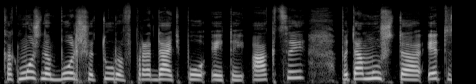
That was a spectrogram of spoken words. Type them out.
как можно больше туров продать по этой акции, потому что это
